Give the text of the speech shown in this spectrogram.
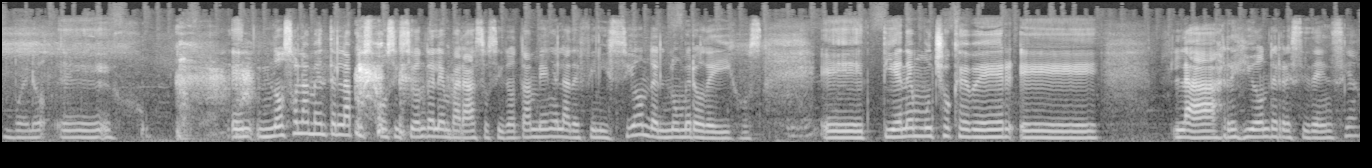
Bueno, eh, en- no solamente en la posposición del embarazo, sino también en la definición del número de hijos. Eh, tiene mucho que ver eh, la región de residencia,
